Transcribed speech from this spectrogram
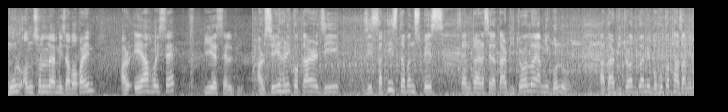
মূল অঞ্চললৈ আমি যাব পাৰিম। আৰু এয়া হৈছে পি এছ এল ভি আৰু শ্ৰীহৰিকোটাৰ যি যি সতীশ ধাৱান স্পেচ চেণ্টাৰ আছিলে তাৰ ভিতৰলৈ আমি গ'লোঁ। তাৰ ভিতৰত গৈ আমি বহু কথা জানিব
